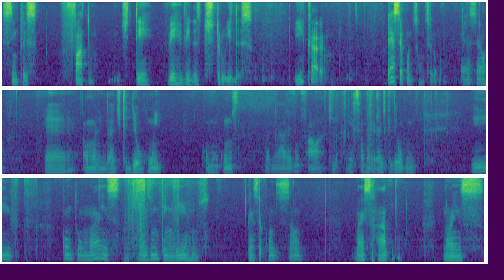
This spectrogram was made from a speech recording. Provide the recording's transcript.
simples fato de ter ver vidas destruídas. E cara, essa é a condição do ser humano. Essa é, é a humanidade que deu ruim, como alguns da minha área vão falar aqui. Essa é a humanidade que deu ruim. E quanto mais nós entendermos essa condição, mais rápido nós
